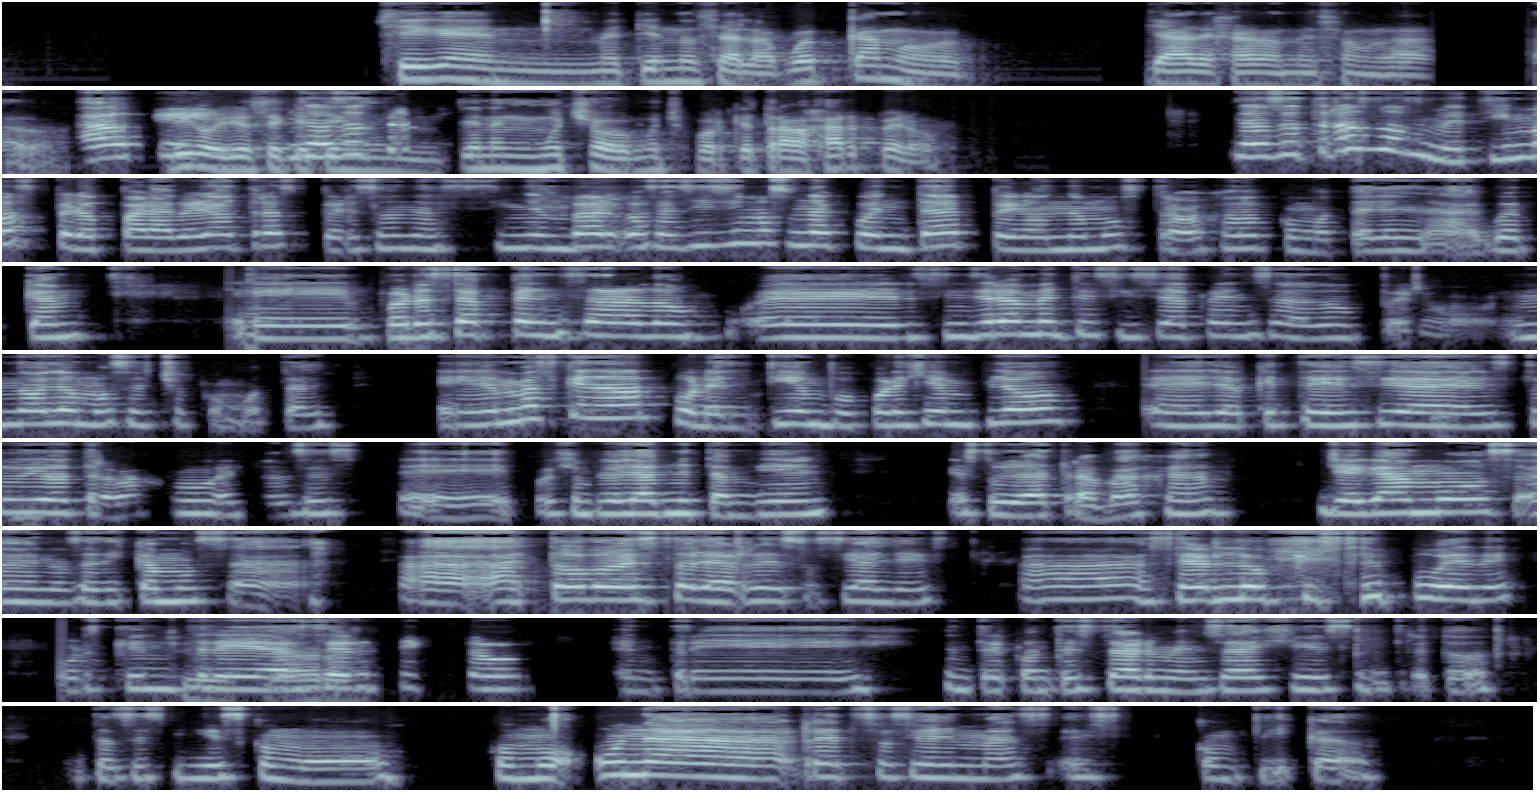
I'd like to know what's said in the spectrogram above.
¿Siguen metiéndose a la webcam o ya dejaron eso a un lado? Ah, ok. Digo, yo sé que Nosotros- tienen, tienen mucho, mucho por qué trabajar, pero Nosotros nos metimos, pero para ver a otras personas. Sin embargo, o sea, sí hicimos una cuenta, pero no hemos trabajado como tal en la webcam. Eh, pero se ha pensado, eh, sinceramente sí se ha pensado, pero no lo hemos hecho como tal. Eh, más que nada por el tiempo. Por ejemplo, eh, lo que te decía, estudio, trabajo. Entonces, por ejemplo, el ADME también estudia, trabaja. Llegamos, nos dedicamos a, a, a todo esto las redes sociales a hacer lo que se puede, porque entre claro. hacer TikTok, entre, entre contestar mensajes, entre todo, entonces sí es como, como una red social más, es complicado.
